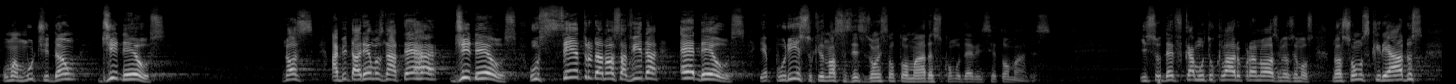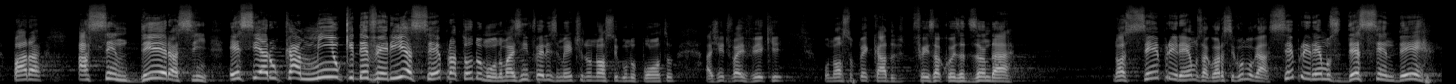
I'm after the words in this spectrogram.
uma multidão de Deus. Nós habitaremos na terra de Deus. O centro da nossa vida é Deus. E é por isso que nossas decisões são tomadas como devem ser tomadas. Isso deve ficar muito claro para nós, meus irmãos. Nós fomos criados para ascender assim. Esse era o caminho que deveria ser para todo mundo, mas infelizmente, no nosso segundo ponto, a gente vai ver que o nosso pecado fez a coisa desandar. Nós sempre iremos, agora, segundo lugar, sempre iremos descender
